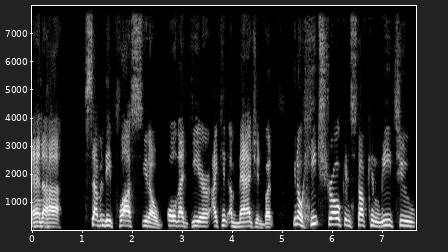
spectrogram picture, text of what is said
and okay. uh, seventy plus, you know, all that gear, I can imagine. But you know, heat stroke and stuff can lead to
